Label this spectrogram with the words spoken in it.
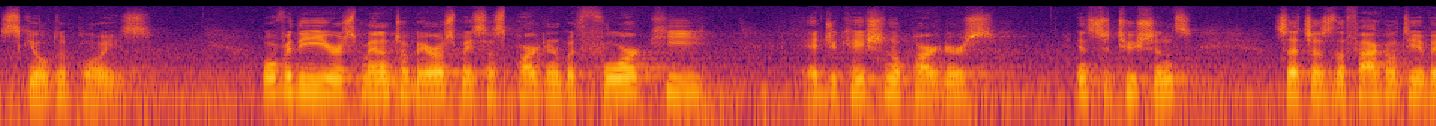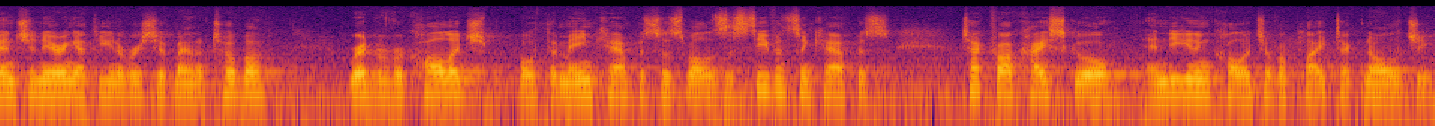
skilled employees. Over the years, Manitoba Aerospace has partnered with four key educational partners, institutions, such as the Faculty of Engineering at the University of Manitoba, Red River College, both the main campus as well as the Stevenson campus, Tech High School, and Negan College of Applied Technology.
